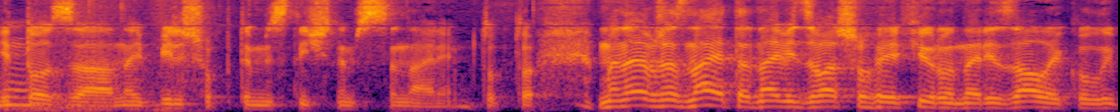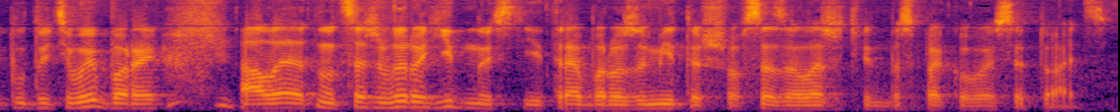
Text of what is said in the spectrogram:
і то за найбільш оптимістичним сценарієм. Тобто, мене вже знаєте, навіть з вашого ефіру нарізали, коли будуть вибори. Але ну це ж вирогідності, і треба розуміти, що все залежить від безпекової ситуації.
